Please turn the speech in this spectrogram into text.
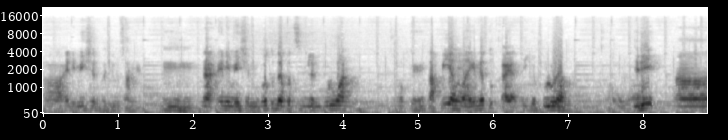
uh, animation penjurusannya Hmm. Nah, animation gue tuh dapat 90-an, Oke. tapi yang lainnya tuh kayak 30-an. Oh, wow. Jadi eh,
